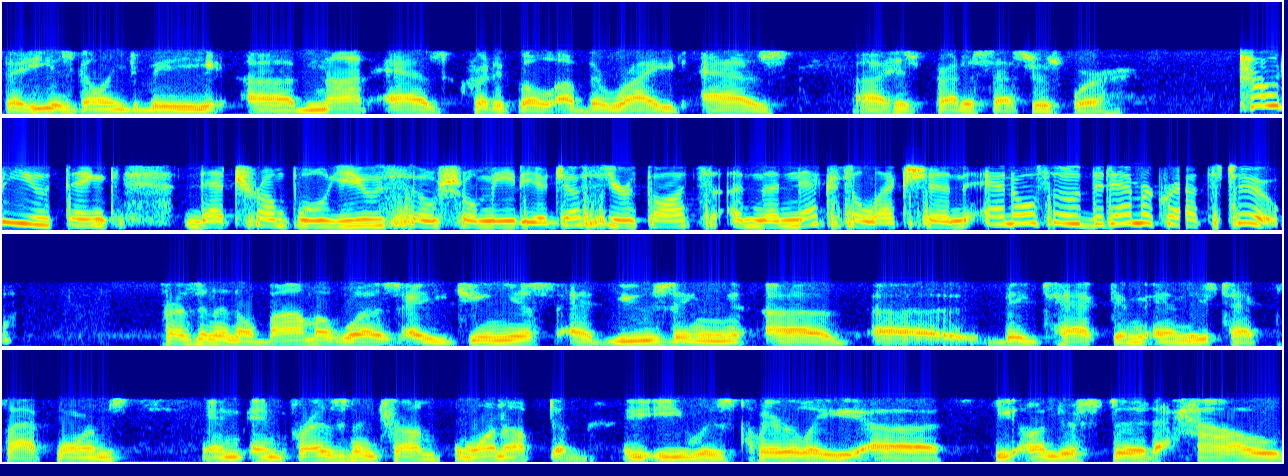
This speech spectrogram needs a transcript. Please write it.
that he is going to be uh, not as critical of the right as uh, his predecessors were. How do you think that Trump will use social media? Just your thoughts on the next election and also the Democrats, too. President Obama was a genius at using uh, uh, big tech and, and these tech platforms, and, and President Trump one upped him. He, he was clearly uh, he understood how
